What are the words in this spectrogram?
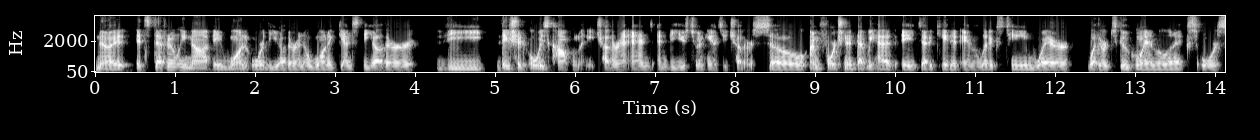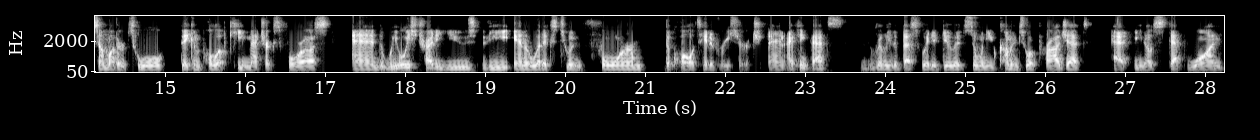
No, it, it's definitely not a one or the other and a one against the other. The they should always complement each other and and be used to enhance each other. So I'm fortunate that we have a dedicated analytics team where whether it's Google Analytics or some other tool, they can pull up key metrics for us. And we always try to use the analytics to inform the qualitative research. And I think that's really the best way to do it. So when you come into a project at, you know, step one,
